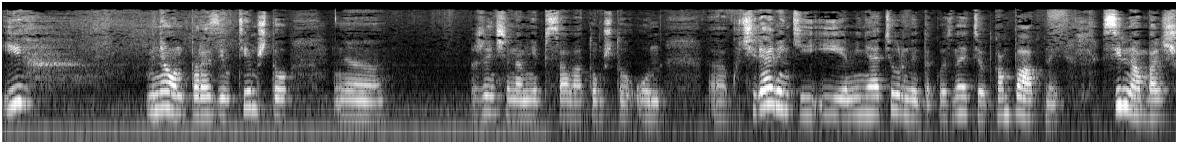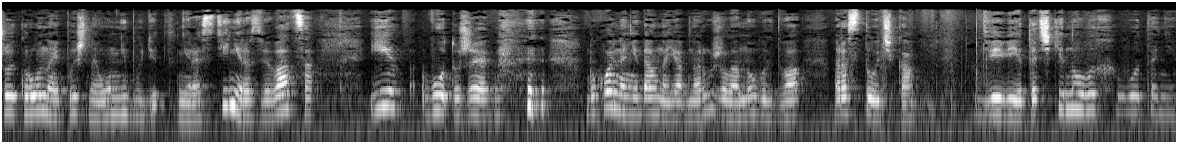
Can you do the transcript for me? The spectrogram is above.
И меня он поразил тем, что э, женщина мне писала о том, что он э, кучерявенький и миниатюрный такой, знаете, вот компактный. Сильно большой кроной, пышной он не будет ни расти, ни развиваться. И вот уже буквально недавно я обнаружила новых два росточка. Две веточки новых, вот они.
